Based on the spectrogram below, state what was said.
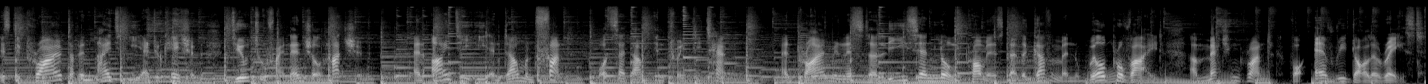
is deprived of an ITE education due to financial hardship, an ITE endowment fund was set up in 2010 and Prime Minister Lee Hsien Loong promised that the government will provide a matching grant for every dollar raised.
